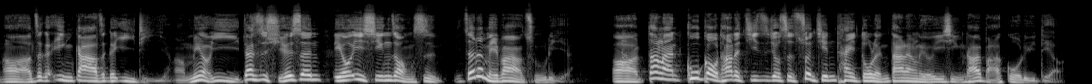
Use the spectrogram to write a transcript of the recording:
啊，这个硬尬这个议题啊没有意义。但是学生留一心这种事，你真的没办法处理啊！啊，当然，Google 它的机制就是瞬间太多人大量留一心，它会把它过滤掉。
